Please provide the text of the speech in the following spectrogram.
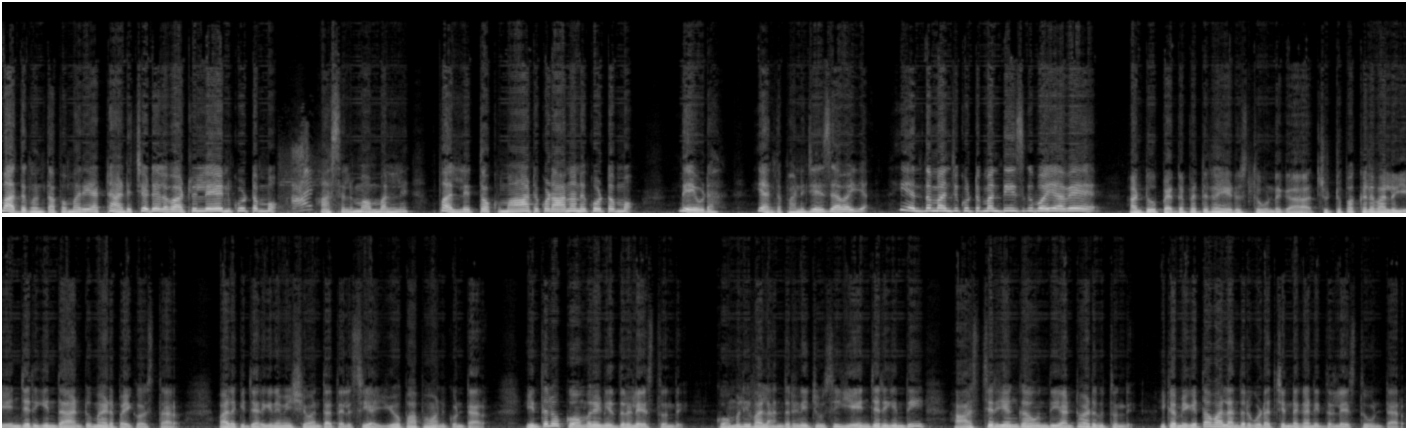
బద్దకం తప్ప మరి అట్లాంటి చెడు అలవాట్లు లేని కుటుంబం. అసలు మమ్మల్ని పల్లెత్తి ఒక మాట కూడా అనని కుటుంబం. దేవుడా ఎంత పని చేసావయ్యా ఎంత మంచి కుటుంబాన్ని తీసుకుపోయావే? అంటూ పెద్ద పెద్దగా ఏడుస్తూ ఉండగా చుట్టుపక్కల వాళ్ళు ఏం జరిగిందా అంటూ మేడపైకి వస్తారు వాళ్ళకి జరిగిన విషయం అంతా తెలిసి అయ్యో పాపం అనుకుంటారు. ఇంతలో కోమలి నిద్రలేస్తుంది కోమలి వాళ్ళందరినీ చూసి ఏం జరిగింది? ఆశ్చర్యంగా ఉంది అంటూ అడుగుతుంది. ఇక మిగతా వాళ్ళందరూ కూడా చిన్నగా నిద్రలేస్తూ ఉంటారు.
